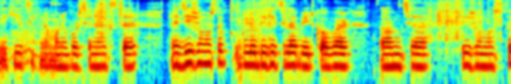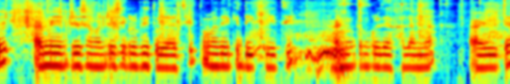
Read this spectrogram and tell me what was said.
দেখিয়েছি কিনা মনে পড়ছে না এক্সট্রা মানে যে সমস্তগুলো দেখেছিলাম বেড কভার গামছা, সেই সমস্তই। আর মেয়ের ড্রেস আমার ড্রেস এগুলো ভেতরে আছে, তোমাদেরকে দেখিয়েছি। আর নতুন করে দেখালাম না। আর এটা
